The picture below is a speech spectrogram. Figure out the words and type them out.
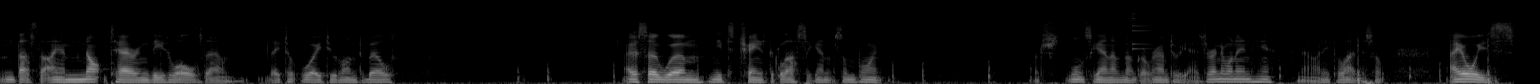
and that's that I am not tearing these walls down. They took way too long to build. I also um, need to change the glass again at some point. Which, once again, I've not got around to it yet. Is there anyone in here? No, I need to light this up. I always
